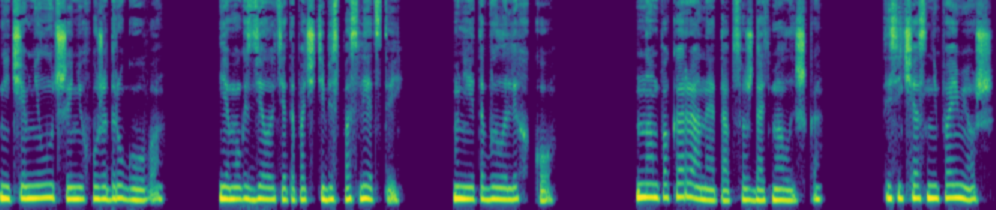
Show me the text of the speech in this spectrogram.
ничем не лучше и не хуже другого. Я мог сделать это почти без последствий. Мне это было легко. Нам пока рано это обсуждать, малышка. Ты сейчас не поймешь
